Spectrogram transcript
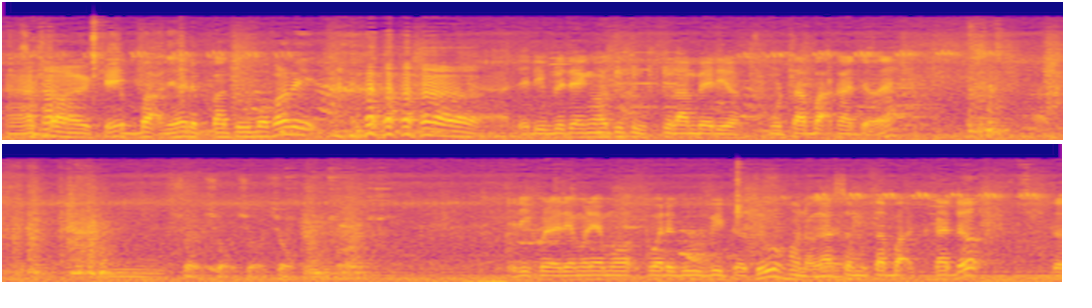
Sebab, Okey. sebabnya depan tu rumah Farid. Ah, Jadi boleh tengok tu tu, tu lambe dia. Murtabak Kadak eh. Syok, syok, syok, syok. Jadi kepada demo-demo kepada guru kita tu, nak rasa murtabak Kadak, kita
